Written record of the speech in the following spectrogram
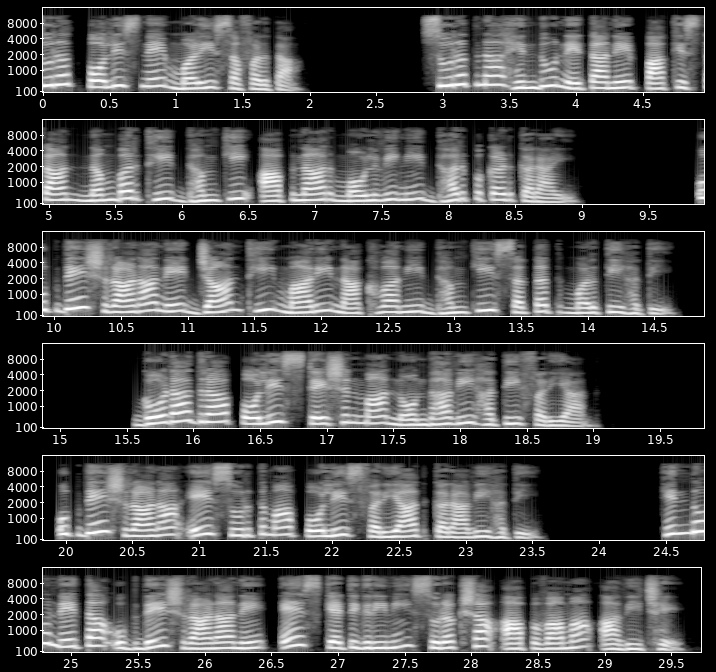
સુરત પોલીસને મળી સફળતા. સુરતના હિન્દુ નેતાને પાકિસ્તાન નંબરથી ધમકી આપનાર મૌલવીની ધરપકડ કરાઈ. ઉપદેશ રાણાને જાનથી મારી નાખવાની ધમકી સતત મળતી હતી. ગોડાદરા પોલીસ સ્ટેશનમાં નોંધાવી હતી ફરિયાદ. ઉપદેશ રાણા એ સુરતમાં પોલીસ ફરિયાદ કરાવી હતી. હિન્દુ નેતા ઉપદેશ રાણાને એસ કેટેગરીની સુરક્ષા આપવામાં આવી છે.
